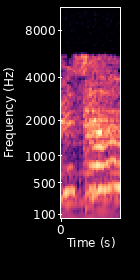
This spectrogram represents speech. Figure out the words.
There is no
